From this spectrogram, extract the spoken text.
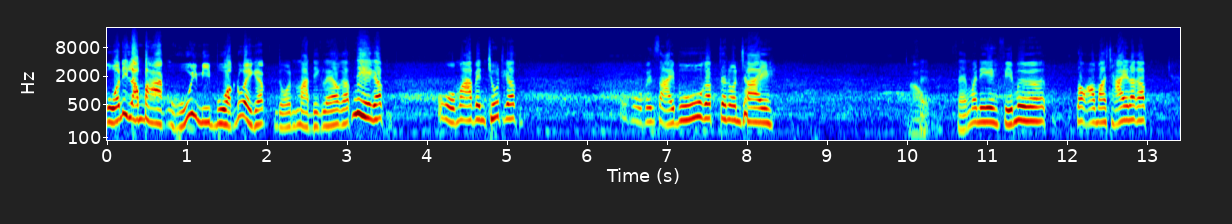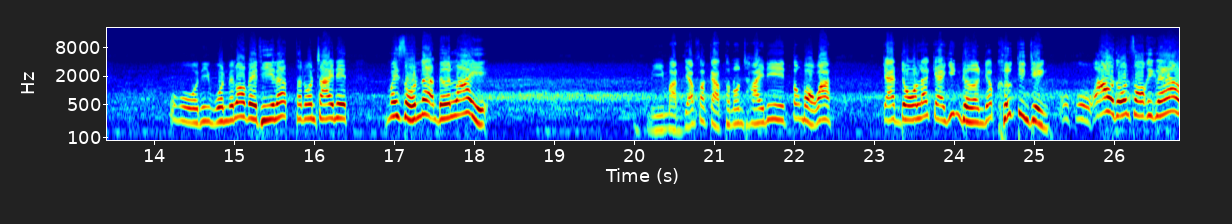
กลัวนี่ลำบาก โอ้โหมีบวกด้วยครับ โดนหมัดอีกแล้วครับ นี่ครับ โอ้โหมาเป็นชุดครับ โอ้โหเป็นสายบู๊ครับธนนชัยเอาแสแสงมณีฝีมือต้องเอามาใช้แล้วครับ โอ้โหนี่วนไปรอบเวทีแล้วธนนชัยนี่ไม่สนอะเดินไล่ มีหมัดยับสกัดธนนชัยนี่ต้องบอกว่า แกโดนและแกยิ่งเดินครับคึกจริงโอ้โหอ้าวโดนศอกอีกแล้ว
